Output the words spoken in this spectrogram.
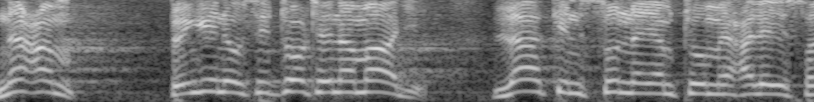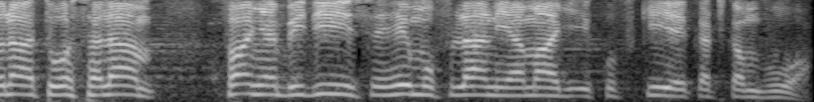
naam pengine usitote na maji lakini sunna ya mtume alayhi salatu wasalam fanya bidii sehemu fulani ya maji ikufikie katika mvua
